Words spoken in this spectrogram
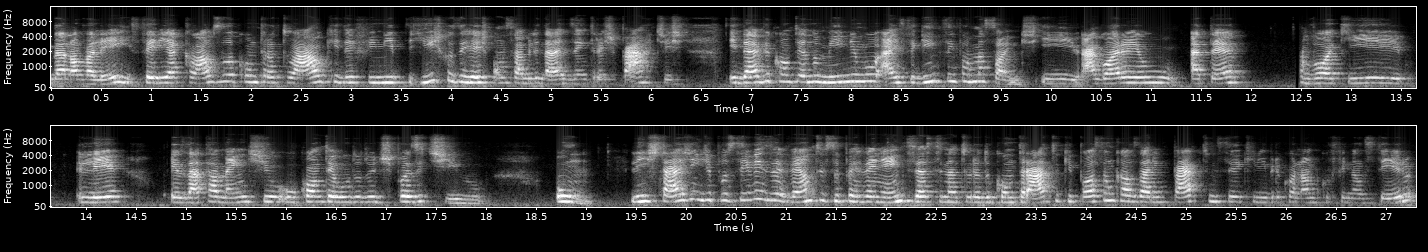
da nova lei, seria a cláusula contratual que define riscos e responsabilidades entre as partes e deve conter, no mínimo, as seguintes informações. E agora eu até vou aqui ler exatamente o conteúdo do dispositivo. 1. Um, Listagem de possíveis eventos supervenientes à assinatura do contrato que possam causar impacto em seu equilíbrio econômico-financeiro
